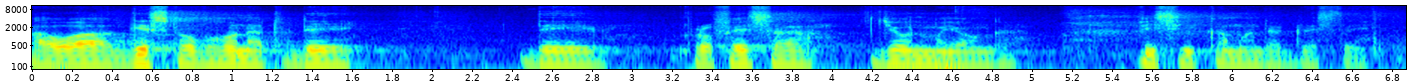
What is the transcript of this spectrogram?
our guest of honor today, the Professor John Muyonga, VC Commander Dresden.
